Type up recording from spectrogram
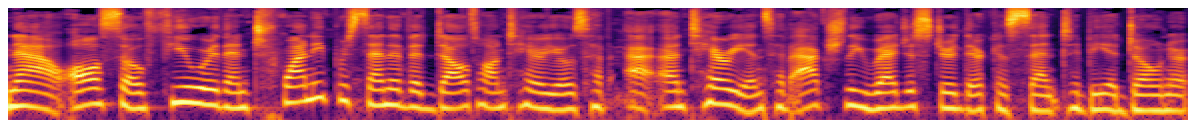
Now, also, fewer than 20% of adult Ontarios have, uh, Ontarians have actually registered their consent to be a donor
